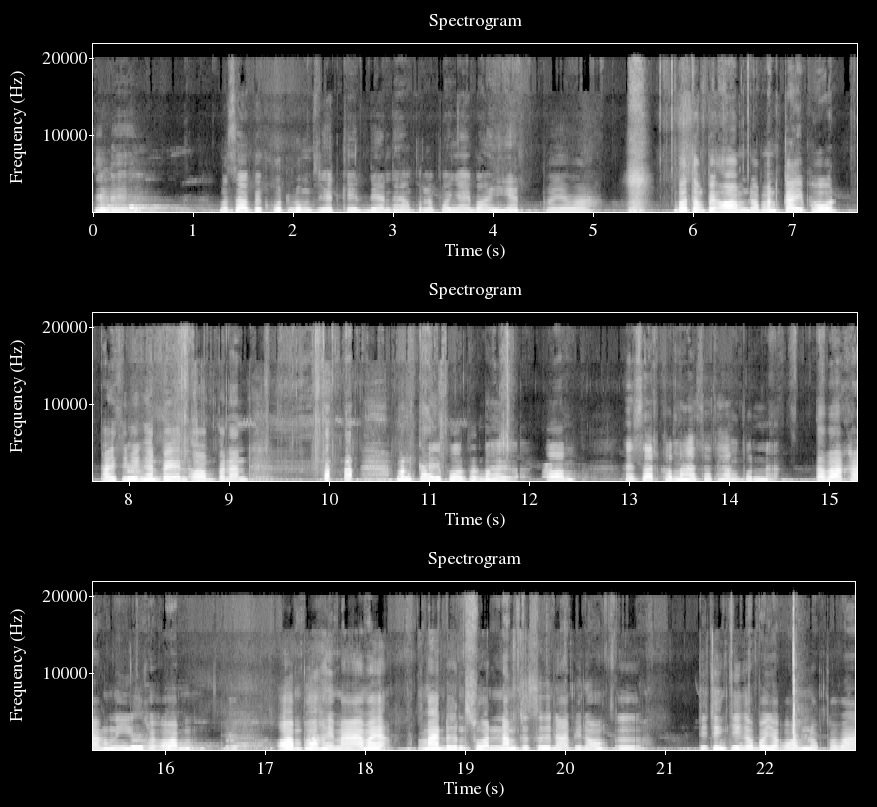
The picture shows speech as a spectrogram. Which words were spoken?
สิไปมาสอบไปขุดลุมเฮ็ดเขตแดนทางพุ่นละพ่อใหญ่บ่ให้เฮ็ดพ่อใหญ่ว่าบ่ต้องไปอ้อมดอกมันไก่โพดไผสิไปเงินไปอันอ้อมปะนั่นมันไก่โพดเพิ่นบ่ให้อ้อม ให้สัตว์เขามาซะทางพุ่นน่ะ แต่ว่าขางนี่ข่อยอ้อม อ้อมพราะให้หมามาม มาเดินสวนนำซื่อๆนะพี่น้องเออที่จริงๆก็บ่อยากอ้อมดอกเพราะว่า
